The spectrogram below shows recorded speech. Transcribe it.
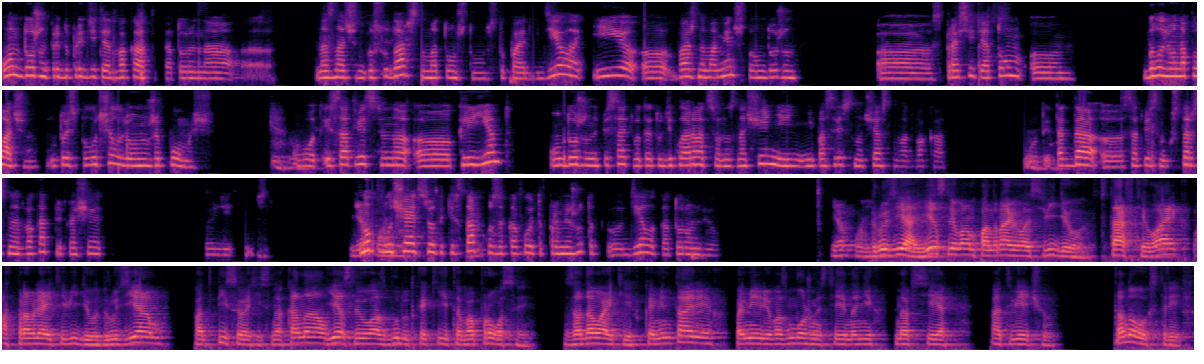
должен предупредить адвоката, который на, назначен государством о том, что он вступает в дело. И важный момент, что он должен спросить о том, был ли он оплачен, ну, то есть получил ли он уже помощь. Вот. И, соответственно, э, клиент, он должен написать вот эту декларацию о назначении непосредственно частного адвоката. Вот. И тогда, э, соответственно, государственный адвокат прекращает свою деятельность. Я Но понял. получает все-таки ставку за какой-то промежуток э, дела, который он вел. Я понял. Друзья, если вам понравилось видео, ставьте лайк, отправляйте видео друзьям, подписывайтесь на канал. Если у вас будут какие-то вопросы, задавайте их в комментариях. По мере возможностей на них на все отвечу. До новых встреч!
